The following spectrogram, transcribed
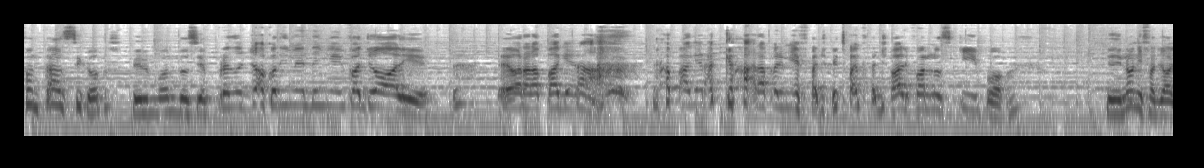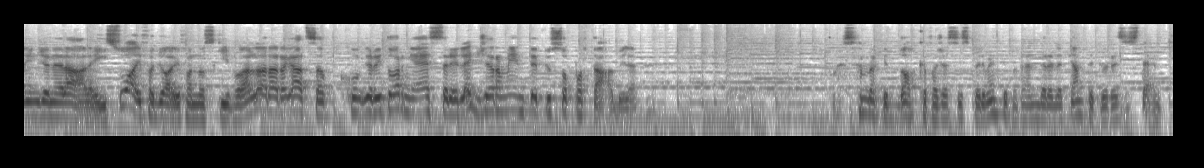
Fantastico! Il mondo si è preso gioco di me e dei miei fagioli! E ora la pagherà! La pagherà cara per i miei fagioli! I tuoi fagioli fanno schifo! Non i fagioli in generale, i suoi fagioli fanno schifo. Allora ragazza, ritorni a essere leggermente più sopportabile. Sembra che Doc facesse esperimenti per rendere le piante più resistenti.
